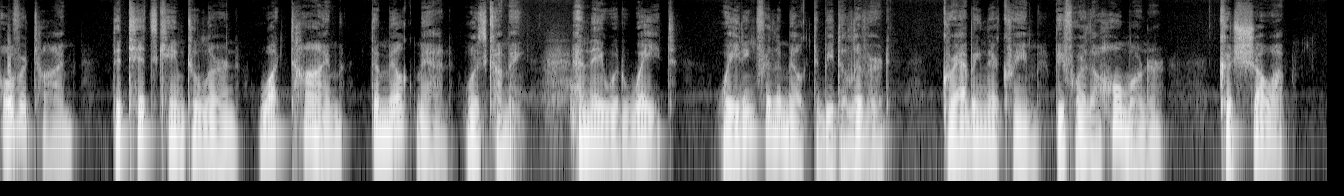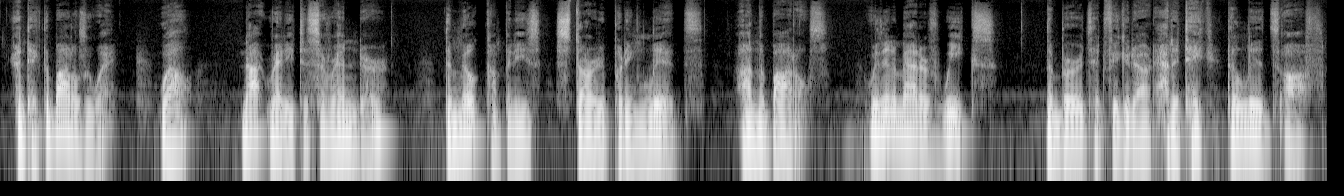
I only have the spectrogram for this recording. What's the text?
Over time, the tits came to learn what time the milkman was coming, and they would wait, waiting for the milk to be delivered, grabbing their cream before the homeowner could show up and take the bottles away. Well, not ready to surrender, the milk companies started putting lids on the bottles. Within a matter of weeks, the birds had figured out how to take the lids off.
